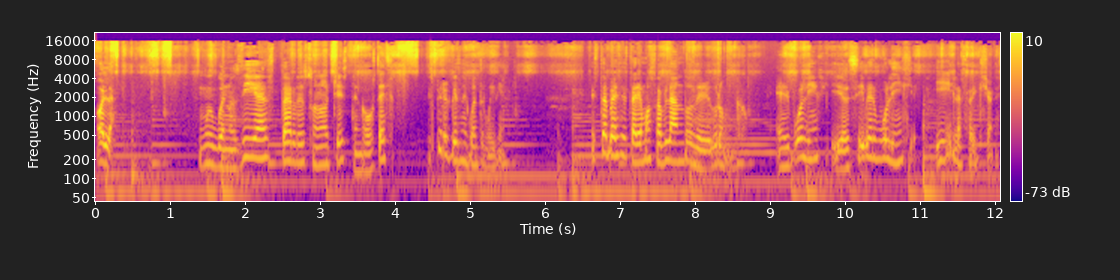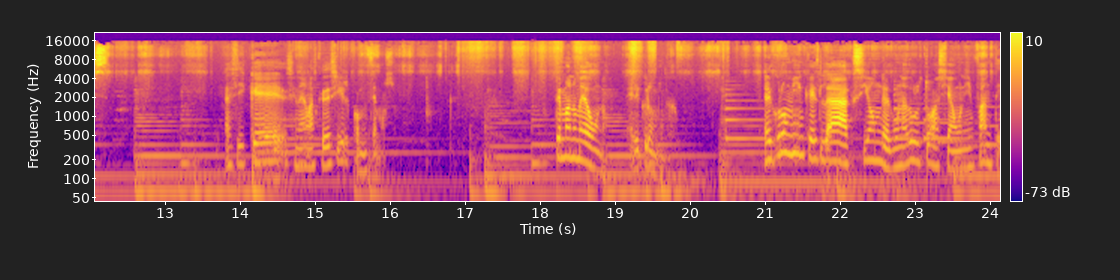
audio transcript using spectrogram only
Hola, muy buenos días, tardes o noches tenga usted. Espero que se encuentre muy bien. Esta vez estaremos hablando del grooming, el bullying y el ciberbullying y las adicciones. Así que, sin nada más que decir, comencemos. Tema número 1, el grooming. El grooming es la acción de algún adulto hacia un infante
